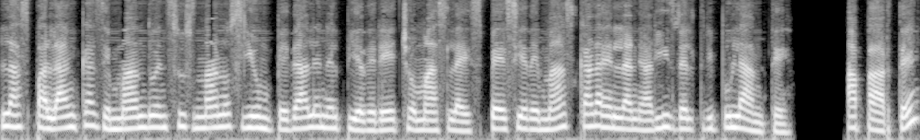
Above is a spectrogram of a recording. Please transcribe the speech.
Las palancas de mando en sus manos y un pedal en el pie derecho más la especie de máscara en la nariz del tripulante. Aparte,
